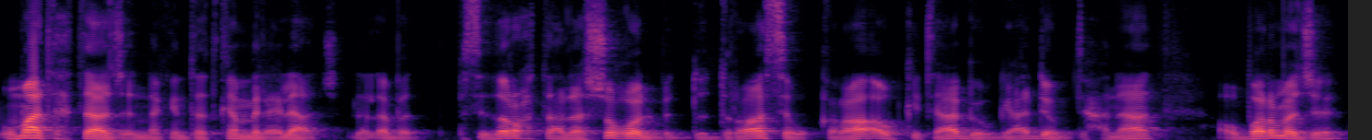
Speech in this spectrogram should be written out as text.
وما تحتاج إنك أنت تكمل علاج للأبد. بس إذا رحت على شغل بده دراسة وقراءة وكتابة وقعده وامتحانات أو برمجة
